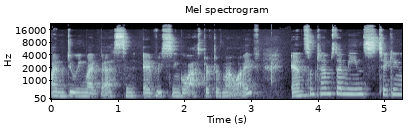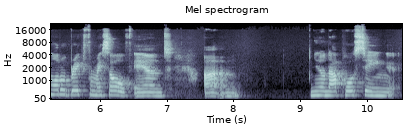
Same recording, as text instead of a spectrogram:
I'm doing my best in every single aspect of my life. And sometimes that means taking a little break for myself and, um, you know, not posting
